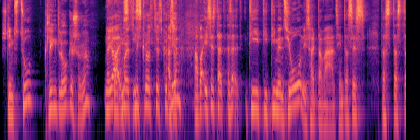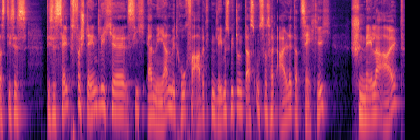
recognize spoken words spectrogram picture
Stimmst zu? Klingt logisch, oder? Naja, Brauchen wir jetzt ist, nicht groß diskutieren. Also, aber ist es da, also die, die Dimension ist halt der Wahnsinn, dass es, dass, dass, dass dieses, dieses selbstverständliche sich ernähren mit hochverarbeiteten Lebensmitteln, dass uns das halt alle tatsächlich schneller alt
